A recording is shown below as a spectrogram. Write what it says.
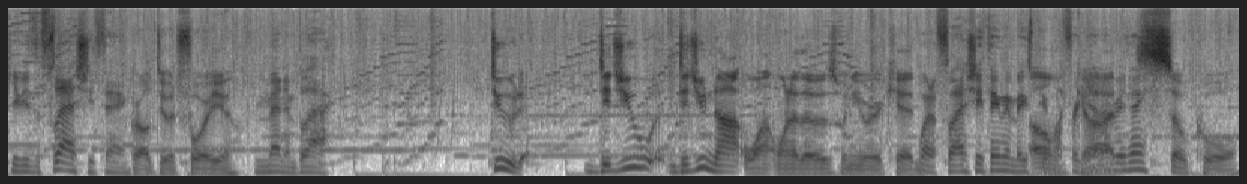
Give you the flashy thing or I'll do it for you. from Men in Black. Dude, did you did you not want one of those when you were a kid? What, a flashy thing that makes oh people my forget god, everything? so cool.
